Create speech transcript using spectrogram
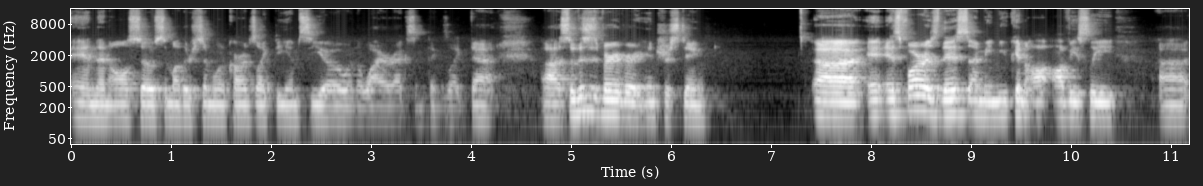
and then also some other similar cards like the MCO and the WireX and things like that. Uh, so this is very, very interesting. Uh, as far as this, I mean, you can obviously uh,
